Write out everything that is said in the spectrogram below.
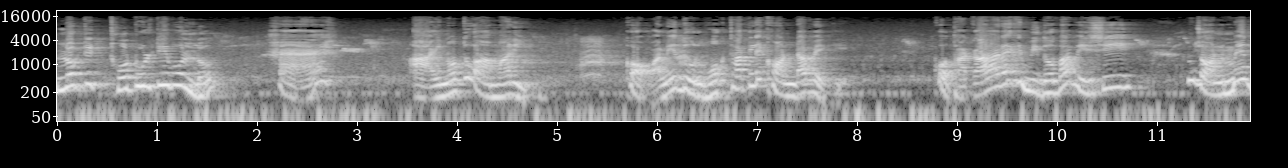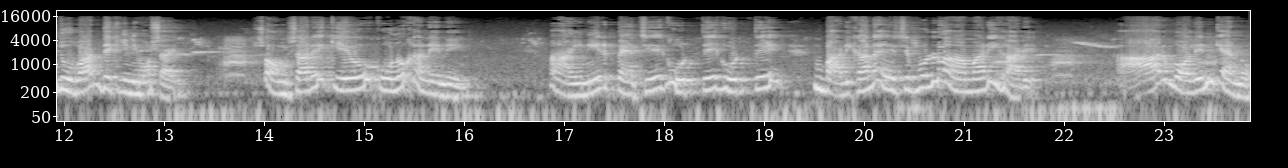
লোকটি ঠোঁট উল্টিয়ে বলল হ্যাঁ আইনও তো আমারই। কপালে দুর্ভোগ থাকলে খণ্ডা বেঁকে কোথাকার এক বিধবা বেশি জন্মে দুবার দেখিনি মশাই। সংসারে কেউ কোনোখানে নেই। আইনের প্যাঁচে ঘুরতে ঘুরতে বাড়িখানা এসে পড়ল আমারই ঘাড়ে। আর বলেন কেন?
